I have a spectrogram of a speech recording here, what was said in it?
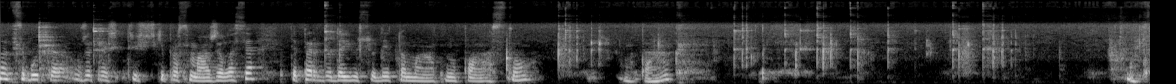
Ну, цибулька вже трішечки просмажилася. Тепер додаю сюди томатну пасту. Отак. От.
